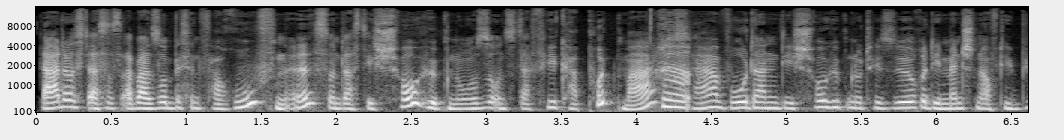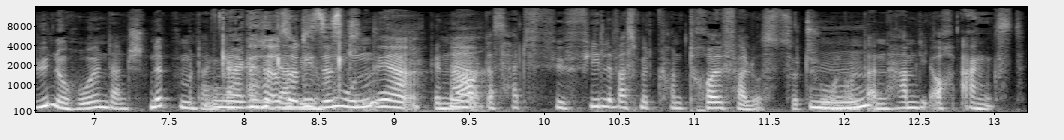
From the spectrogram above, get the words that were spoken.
Dadurch, dass es aber so ein bisschen verrufen ist und dass die Showhypnose uns da viel kaputt macht, ja. Ja, wo dann die Showhypnotiseure die Menschen auf die Bühne holen, dann schnippen und dann ja, genau, so dieses Huhn. Ja, genau, das hat für viele was mit Kontrollverlust zu tun mhm. und dann haben die auch Angst.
